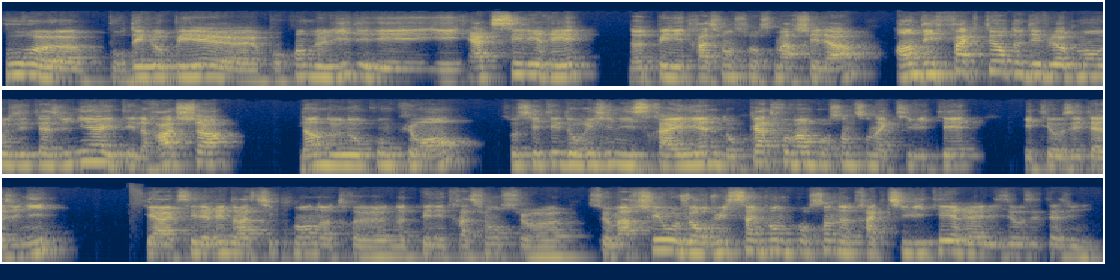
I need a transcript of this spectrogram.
pour, pour développer, pour prendre le lead et, et accélérer notre pénétration sur ce marché-là. Un des facteurs de développement aux États-Unis a été le rachat d'un de nos concurrents, société d'origine israélienne, dont 80% de son activité était aux États-Unis, qui a accéléré drastiquement notre, notre pénétration sur euh, ce marché. Aujourd'hui, 50% de notre activité est réalisée aux États-Unis.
